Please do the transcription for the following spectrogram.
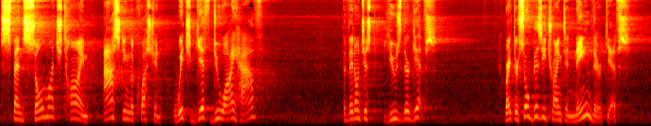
spend so much time asking the question, which gift do I have? That they don't just use their gifts right? They're so busy trying to name their gifts,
